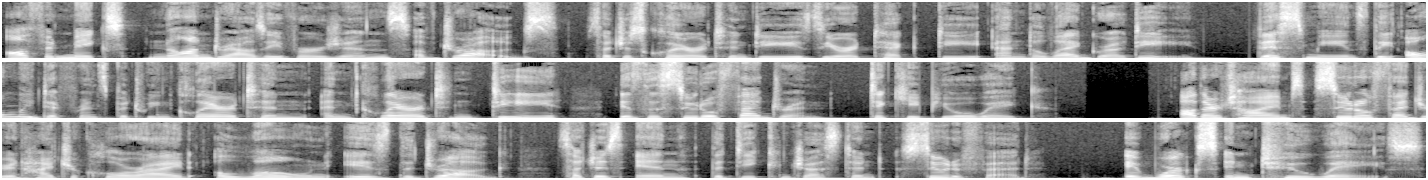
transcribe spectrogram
often makes non drowsy versions of drugs, such as Claritin D, Zyrtec D, and Allegra D. This means the only difference between Claritin and Claritin D is the pseudoephedrine to keep you awake. Other times, pseudoephedrine hydrochloride alone is the drug, such as in the decongestant Sudafed. It works in two ways.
